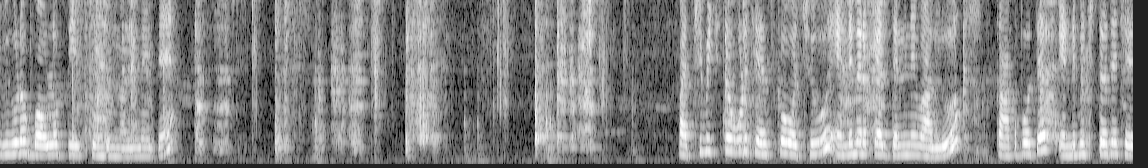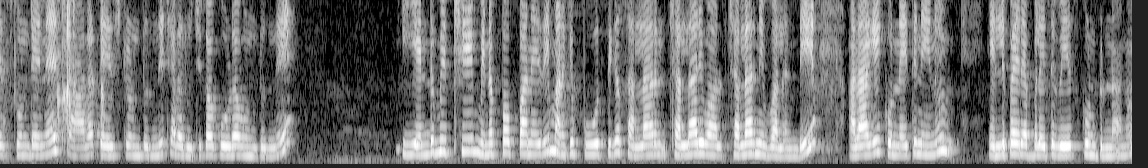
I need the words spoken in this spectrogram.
ఇవి కూడా ఒక బౌల్లోకి తీసుకుంటున్నాను నేనైతే. పచ్చిమిర్చితో కూడా చేసుకోవచ్చు. ఎండుమిరపకాయలు తినని వాళ్ళు. కాకపోతే ఎండుమిర్చితో చేసుకుంటేనే చాలా టేస్ట్ ఉంటుంది చాలా రుచిగా కూడా ఉంటుంది. ఈ ఎండుమిర్చి మినప్పప్పు అనేది మనకి పూర్తిగా చల్లారి చల్లారి చల్లారనివ్వాలండి. అలాగే కొన్ని అయితే నేను ఎల్లిపాయ రెబ్బలు అయితే వేసుకుంటున్నాను.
